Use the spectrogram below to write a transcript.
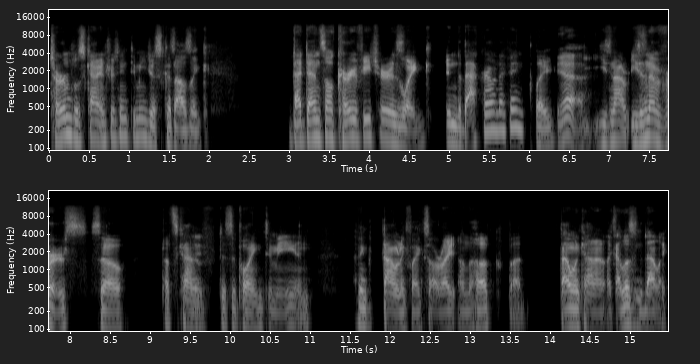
terms was kind of interesting to me just because I was like, that Denzel Curry feature is like in the background, I think. Like, yeah, he's not, he doesn't have a verse. So that's kind of disappointing to me. And I think Dominic Fike's all right on the hook, but that one kind of like I listened to that like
